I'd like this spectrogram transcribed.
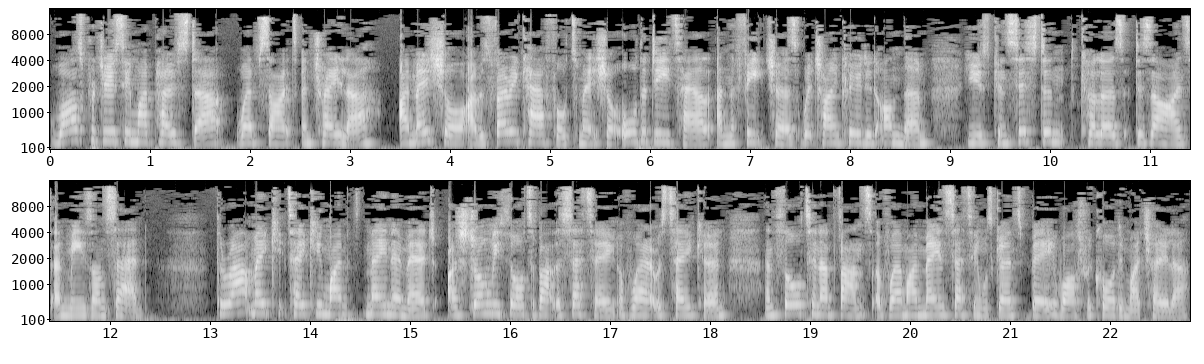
Whilst producing my poster, website and trailer, I made sure I was very careful to make sure all the detail and the features which I included on them used consistent colours, designs and mise en scène. Throughout make, taking my main image, I strongly thought about the setting of where it was taken and thought in advance of where my main setting was going to be whilst recording my trailer.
